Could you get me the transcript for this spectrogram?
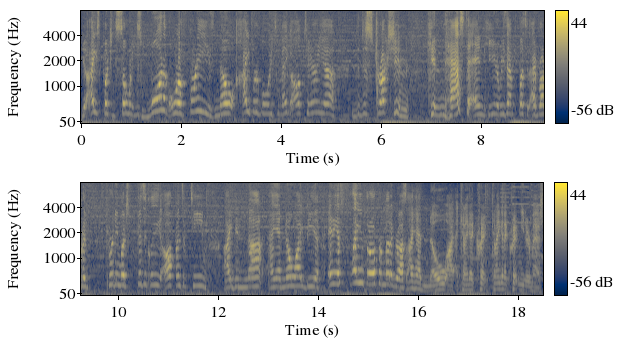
You're ice punching so many, just one of or a freeze. No Hyper Voice, Mega Altaria. The destruction can has to end here. He's at plus. I brought a pretty much physically offensive team. I did not. I had no idea. And he has flamethrower for Metagross. I had no. I, can I get a crit? Can I get a crit meter mesh?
